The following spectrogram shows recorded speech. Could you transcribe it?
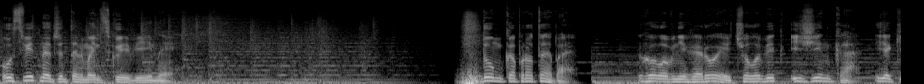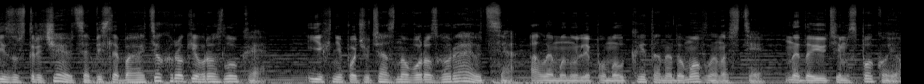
у світ неджентльменської війни. Думка про тебе. Головні герої чоловік і жінка, які зустрічаються після багатьох років розлуки. Їхні почуття знову розгораються, але минулі помилки та недомовленості не дають їм спокою.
